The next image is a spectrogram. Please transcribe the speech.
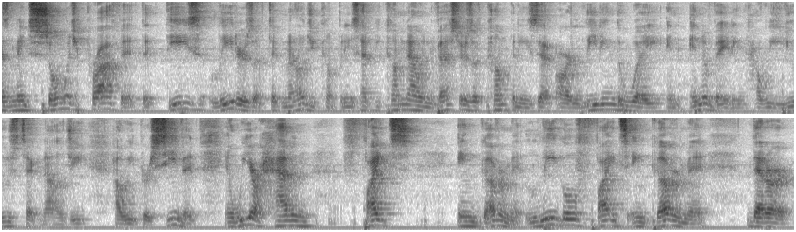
has made so much profit that these leaders of technology companies have become now investors of companies that are leading the way in innovating how we use technology, how we perceive it. And we are having fights in government, legal fights in government that are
